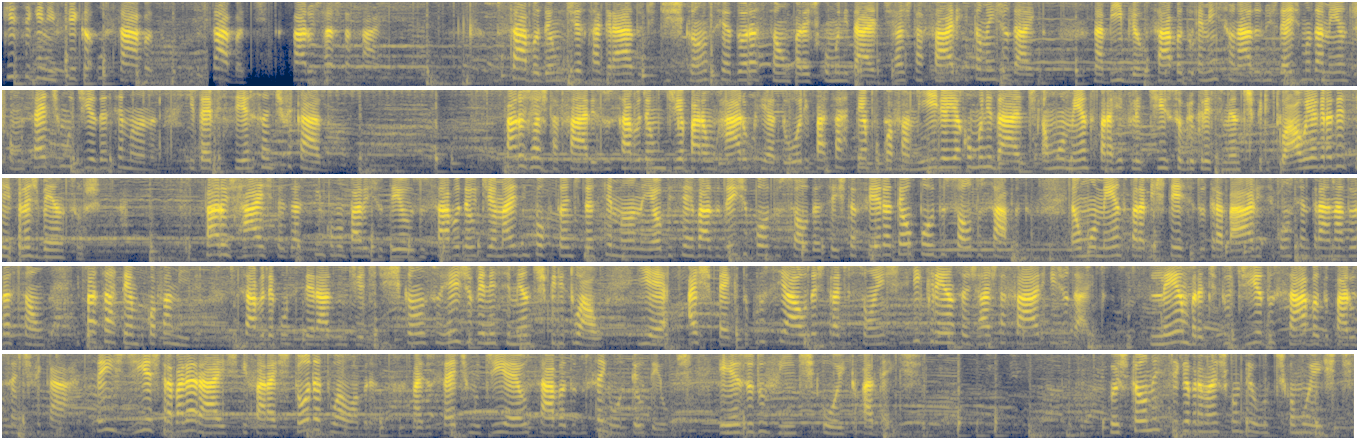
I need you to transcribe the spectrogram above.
que significa o sábado, Sábado, para os Rastafaris. O sábado é um dia sagrado de descanso e adoração para as comunidades Rastafari e também judaico. Na Bíblia, o sábado é mencionado nos Dez Mandamentos como o sétimo dia da semana e deve ser santificado. Para os Rastafaris, o sábado é um dia para honrar o Criador e passar tempo com a família e a comunidade. É um momento para refletir sobre o crescimento espiritual e agradecer pelas bênçãos. Para os rastas, assim como para os judeus, o sábado é o dia mais importante da semana e é observado desde o pôr do sol da sexta-feira até o pôr do sol do sábado. É um momento para abster-se do trabalho e se concentrar na adoração e passar tempo com a família. O sábado é considerado um dia de descanso e rejuvenescimento espiritual e é aspecto crucial das tradições e crenças Rastafari e judaicas. Lembra-te do dia do sábado para o santificar. Seis dias trabalharás e farás toda a tua obra, mas o sétimo dia é o sábado do Senhor teu Deus. Êxodo 28 a 10. Gostou? Nos siga para mais conteúdos como este.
